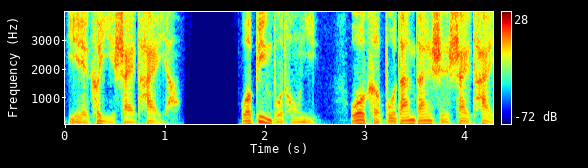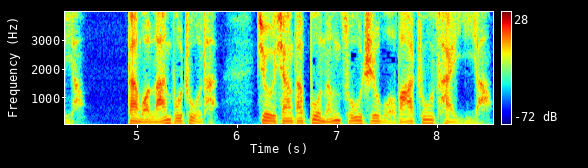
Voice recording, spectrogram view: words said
也可以晒太阳。我并不同意，我可不单单是晒太阳，但我拦不住他，就像他不能阻止我挖猪菜一样。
